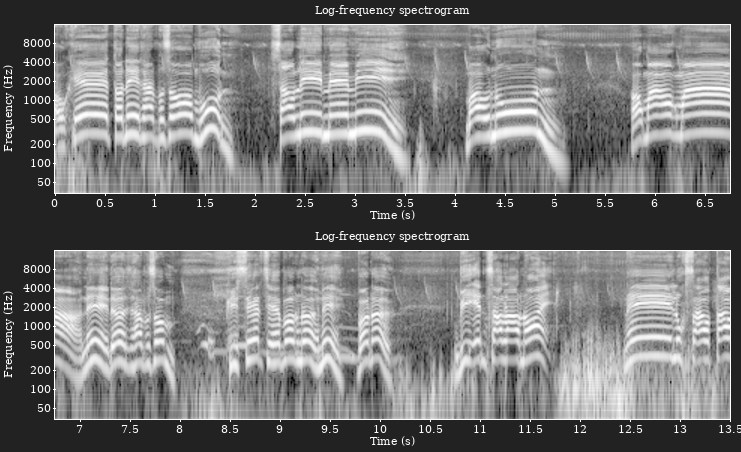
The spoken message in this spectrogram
โอเค ตอนนี้ท่านผู้ชมหุ่นซาลี่เมมี่เบานูนออกมาออกมา นี่เด้อท่านผู้ชมพิเศษเสียเบิ้งเด้อนี่เบิ้งเด้อบีเอ็นสาวลาวน้อย นี่ลูกสาวเต้า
